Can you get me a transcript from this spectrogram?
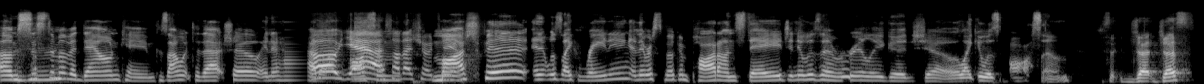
Um System Mhm. of a Down came because I went to that show and it had Oh a yeah, I saw that show too. mosh pit and it was like raining and they were smoking pot on stage and it was a really good show. Like it was awesome. So Jess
